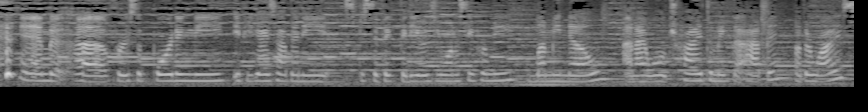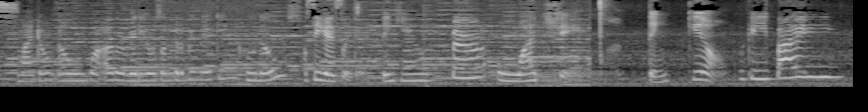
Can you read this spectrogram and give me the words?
and uh, for supporting me. If you guys have any specific videos you want to see from me let me know and I will try to make that happen. Otherwise I don't know what other videos I'm gonna be making. Who knows? I'll see you guys later. Thank you for watching. Thank you. Okay, bye.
